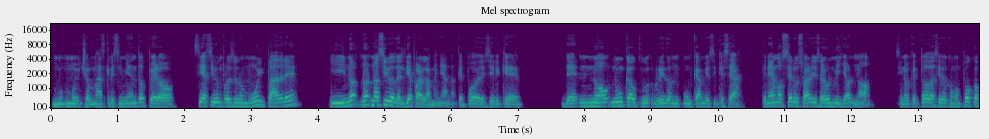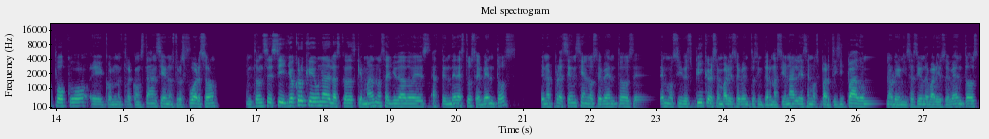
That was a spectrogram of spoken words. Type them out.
mucho más crecimiento, pero sí ha sido un proceso muy padre y no, no, no ha sido del día para la mañana. Te puedo decir que de no, nunca ha ocurrido un, cambio así que sea, teníamos cero usuarios, era un millón, ¿no? Sino que todo ha sido como poco a poco, eh, con nuestra constancia, nuestro esfuerzo. Entonces, sí, yo creo que una de las cosas que más nos ha ayudado es atender a estos eventos, tener presencia en los eventos. hemos sido speakers en varios eventos internacionales, hemos participado en la organización de varios eventos.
